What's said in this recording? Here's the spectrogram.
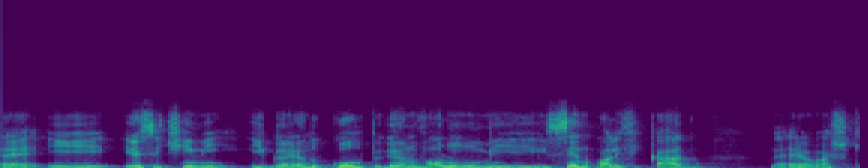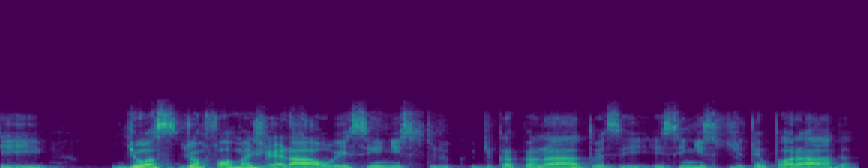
né? E esse time ir ganhando corpo e ganhando volume e sendo qualificado. Né? Eu acho que, de uma, de uma forma geral, esse início de, de campeonato, esse, esse início de temporada,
